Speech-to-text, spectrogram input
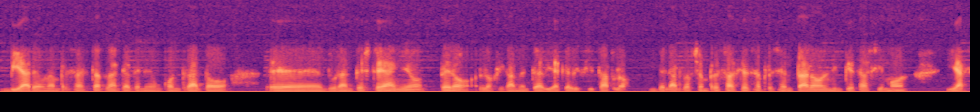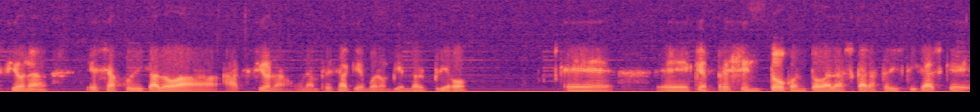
viaria a una empresa externa que ha tenido un contrato durante este año pero lógicamente había que licitarlo. De las dos empresas que se presentaron limpieza Simón y Acciona se ha adjudicado a, a, Acciona una empresa que bueno viendo el pliego eh, que presentó con todas las características que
